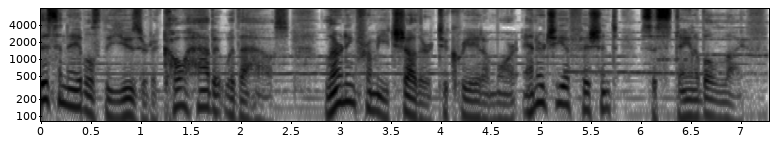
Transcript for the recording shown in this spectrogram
This enables the user to cohabit with the house, learning from each other to create a more energy efficient, sustainable life.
